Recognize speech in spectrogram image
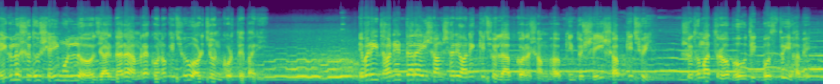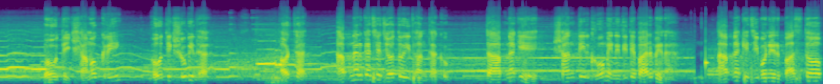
এগুলো শুধু সেই মূল্য যার দ্বারা আমরা কোনো কিছু অর্জন করতে পারি। এবার এই ধনের দ্বারা এই সংসারে অনেক কিছু লাভ করা সম্ভব, কিন্তু সেই সব কিছুই শুধুমাত্র ভৌতিক বস্তুই হবে। ভৌতিক সামগ্রী, ভৌতিক সুবিধা। অর্থাৎ আপনার কাছে যতই ধন থাকুক, তা আপনাকে শান্তির ঘুম এনে দিতে পারবে না। আপনাকে জীবনের বাস্তব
